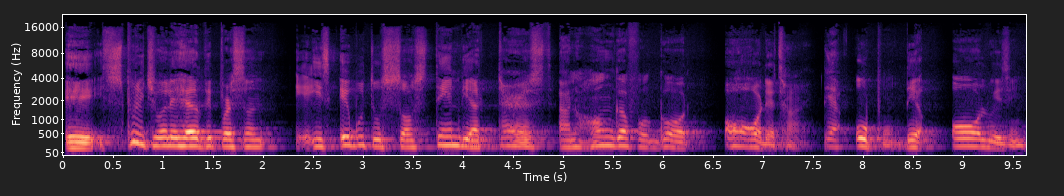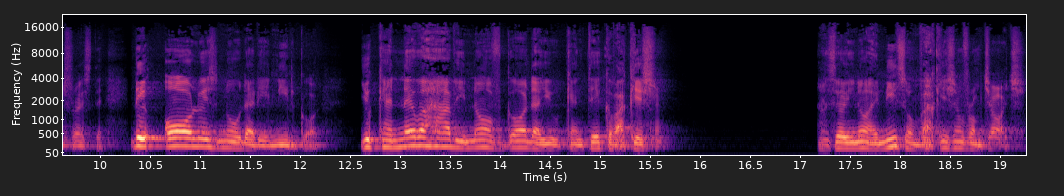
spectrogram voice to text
a spiritually healthy person is able to sustain their thirst and hunger for God all the time. They are open, they are always interested, they always know that they need God. You can never have enough God that you can take a vacation. And so, you know, I need some vacation from church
